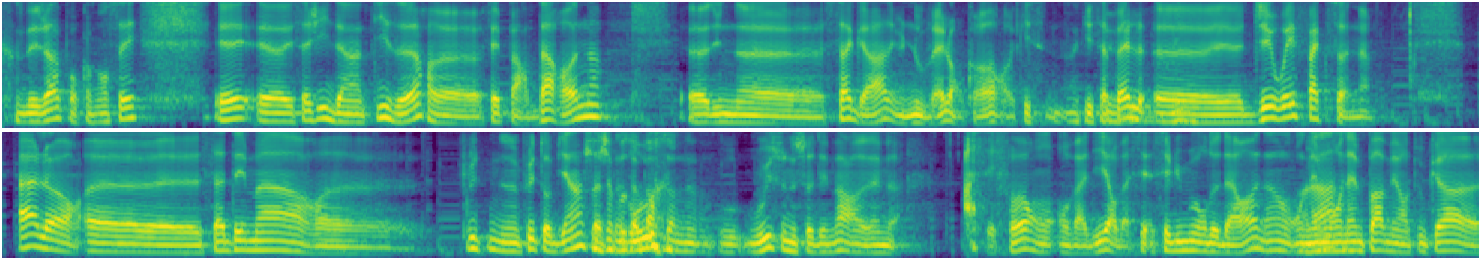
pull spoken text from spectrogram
déjà pour commencer. Et euh, il s'agit d'un teaser euh, fait par Daron euh, d'une saga, une nouvelle encore, qui, qui s'appelle euh, J-Way Faxon. Alors, ça démarre plut- plutôt bien. Ça, ça sur- oui, ça, ça démarre même assez fort, on, on va dire. Bah, c'est l'humour de Daron. hein. On Voilà. aime, on n'aime pas, mais en tout cas, euh,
